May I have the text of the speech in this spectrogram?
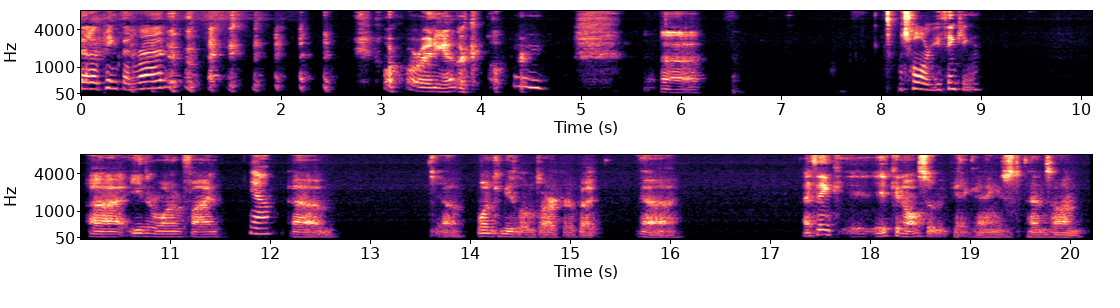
Better pink than red. or, or any other color. Uh, Which hole are you thinking? uh, either one are fine. Yeah. Um, yeah, one can be a little darker, but uh, I think it, it can also be pink. I think it just depends on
